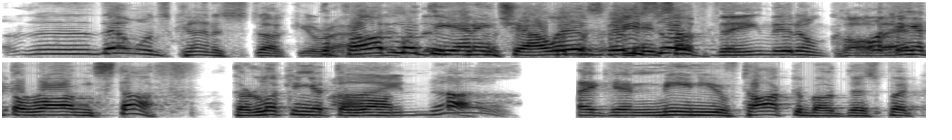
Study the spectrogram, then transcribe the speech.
uh, that one's kind of stuck around. The problem with the That's- NHL is the face-off thing. They don't call looking that. at the wrong stuff. They're looking at the I wrong know. stuff. Like, and me and you have talked about this, but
